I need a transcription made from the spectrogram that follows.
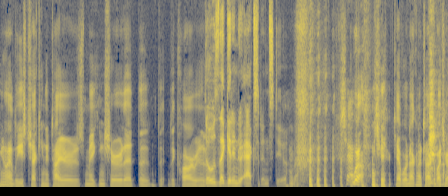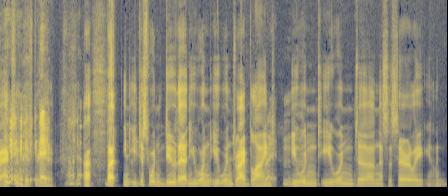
you know, at least checking the tires, making sure that the the, the car is. Those that get into accidents do. Sure. Well, yeah, Kev, we're not going to talk about your accident history Hey. here. oh, no. Uh, but you, you just wouldn't do that. and You wouldn't. You wouldn't drive blind. Right. You wouldn't. You wouldn't uh, necessarily. You know,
